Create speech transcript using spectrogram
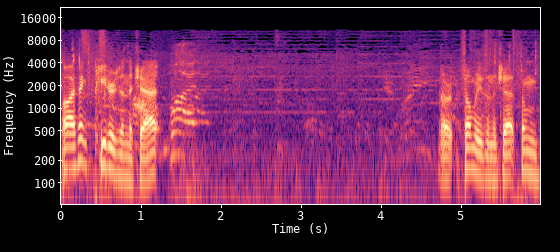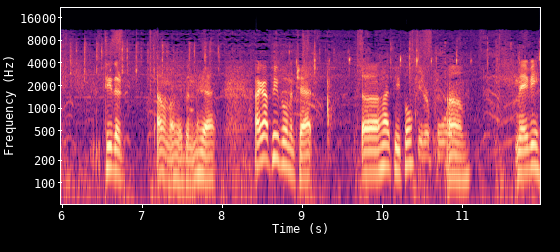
Well, I think Peter's in the chat. What? Or somebody's in the chat. Some, it's either, I don't know who's in the chat. I got people in the chat. Uh, hi people. Peter Pork. Um, maybe.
